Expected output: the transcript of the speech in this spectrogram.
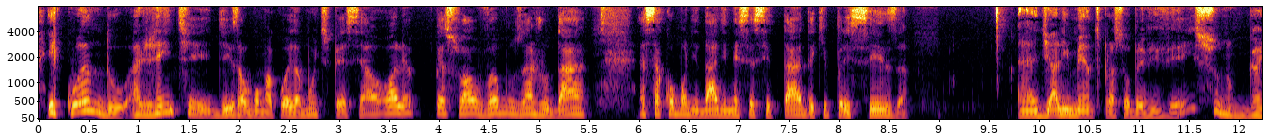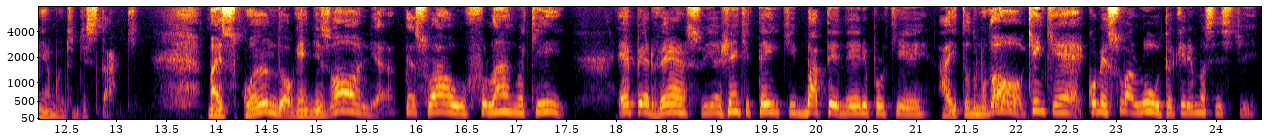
E quando a gente diz alguma coisa muito especial, olha, pessoal, vamos ajudar essa comunidade necessitada que precisa é, de alimentos para sobreviver, isso não ganha muito destaque. Mas quando alguém diz, olha, pessoal, o fulano aqui é perverso e a gente tem que bater nele porque aí todo mundo, oh, quem que é? Começou a luta, queremos assistir.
